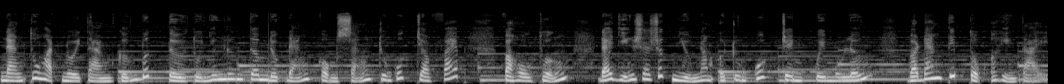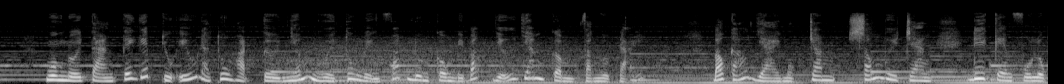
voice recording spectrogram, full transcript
nạn thu hoạch nội tạng cưỡng bức từ tù nhân lương tâm được đảng Cộng sản Trung Quốc cho phép và hậu thuẫn đã diễn ra rất nhiều năm ở Trung Quốc trên quy mô lớn và đang tiếp tục ở hiện tại. Nguồn nội tạng kế ghép chủ yếu là thu hoạch từ nhóm người tu luyện Pháp Luân Công bị bắt giữ giam cầm và ngược đãi. Báo cáo dài 160 trang, đi kèm phụ lục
